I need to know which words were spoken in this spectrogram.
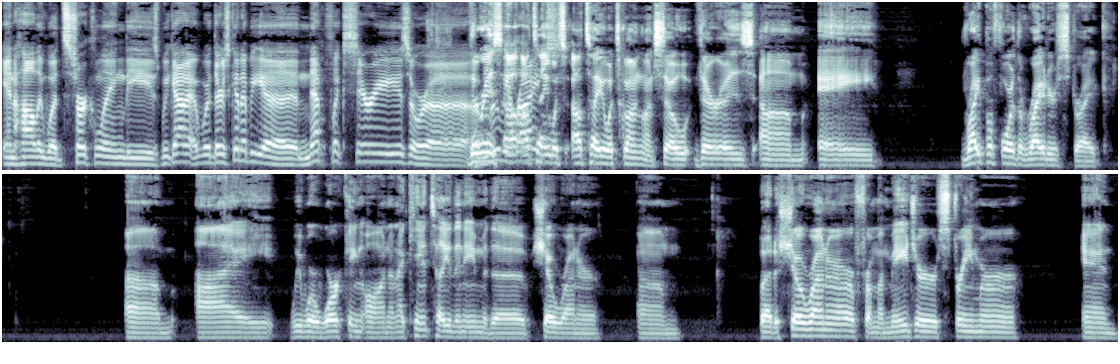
in Hollywood circling these. We got it. There's going to be a Netflix series or a. There is. I'll, I'll, tell you what's. I'll tell you what's going on. So there is um, a right before the writers' strike. Um, I we were working on, and I can't tell you the name of the showrunner, um, but a showrunner from a major streamer and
